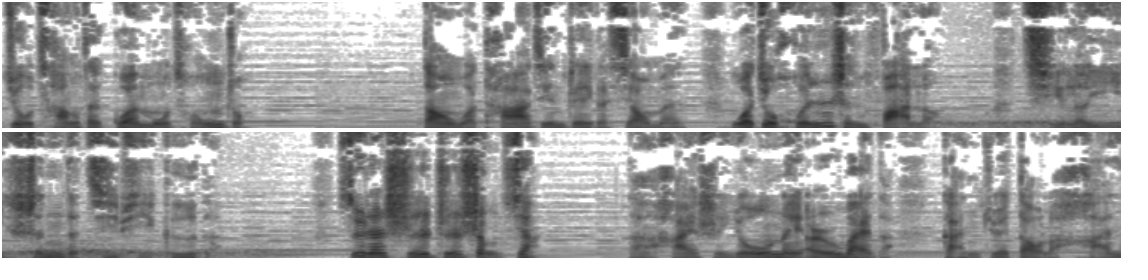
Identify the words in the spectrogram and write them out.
就藏在灌木丛中。当我踏进这个校门，我就浑身发冷，起了一身的鸡皮疙瘩。虽然时值盛夏，但还是由内而外的感觉到了寒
